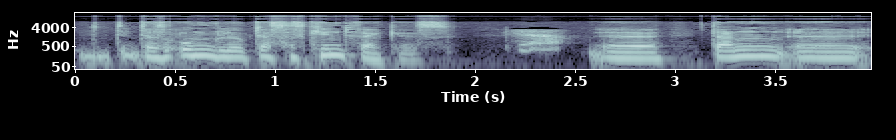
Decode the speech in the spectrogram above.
das Unglück, dass das Kind weg ist. ja. Äh, dann äh,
